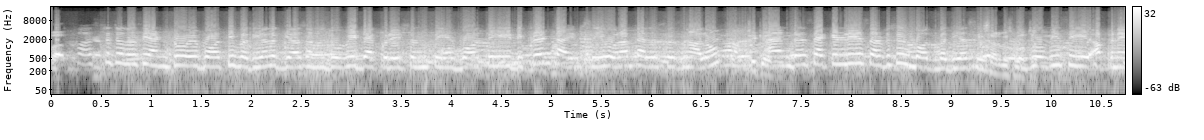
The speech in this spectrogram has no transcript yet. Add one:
ਬਾਤ ਹੈ। ਫਸਟ ਜਦੋਂ ਅਸੀਂ ਐਂਟਰ ਹੋਏ ਬਹੁਤ ਹੀ ਵਧੀਆ ਲੱਗਿਆ ਸਾਨੂੰ ਜੋ ਵੀ ਡੈਕੋਰੇਸ਼ਨ ਸੀ ਬਹੁਤ ਹੀ ਡਿਫਰੈਂਟ ਟਾਈਪ ਸੀ ਹੋਰਾਂ ਪੈਲੇਸਸ ਨਾਲੋਂ। ਠੀਕ ਹੈ ਜੀ। ਐਂਡ ਸੈਕੰਡਲੀ ਸਰਵਿਸਿਜ਼ ਬਹੁਤ ਵਧੀਆ ਸੀ। Service ਬਹੁਤ ਜੋ ਵੀ ਸੀ ਆਪਣੇ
